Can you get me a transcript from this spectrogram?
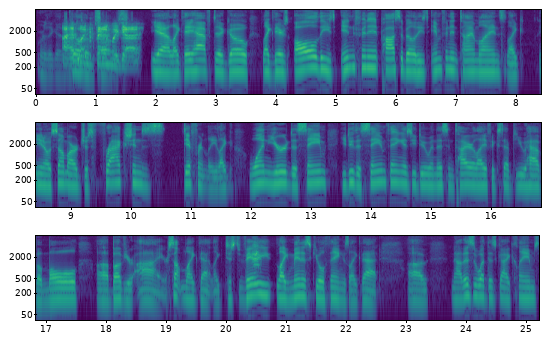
Where they got I had like themselves. Family Guy. Yeah, like they have to go, like, there's all these infinite possibilities, infinite timelines. Like, you know, some are just fractions differently. Like, one, you're the same, you do the same thing as you do in this entire life, except you have a mole uh, above your eye or something like that. Like, just very, like, minuscule things like that. Uh, now, this is what this guy claims.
